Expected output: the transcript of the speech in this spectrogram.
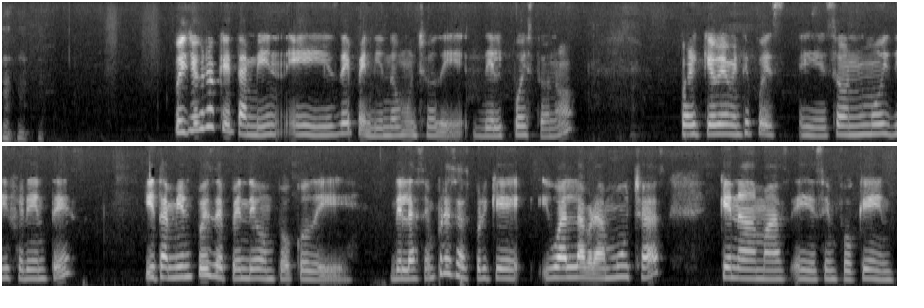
Pues yo creo que también es dependiendo mucho de, del puesto, ¿no? Porque obviamente pues eh, son muy diferentes y también pues depende un poco de, de, las empresas, porque igual habrá muchas que nada más eh, se enfoque en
